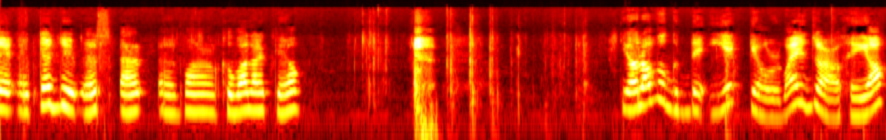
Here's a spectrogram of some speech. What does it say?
애깨님 SR 말 그만할게요. 여러분, 근데 이 애깨 얼마인 줄 아세요?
